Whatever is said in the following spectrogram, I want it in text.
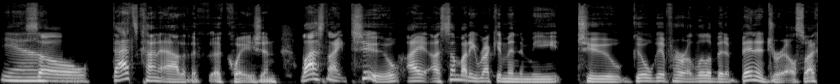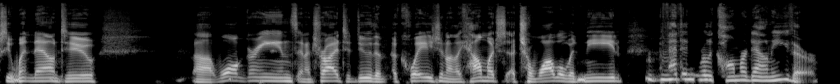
Yeah. so that's kind of out of the equation last night too i uh, somebody recommended me to go give her a little bit of benadryl so i actually went down to uh, Walgreens and I tried to do the equation on like how much a Chihuahua would need, but Mhm. that didn't really calm her down either.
